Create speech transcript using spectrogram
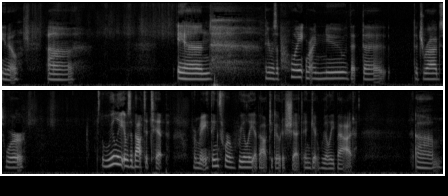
you know. Uh, and there was a point where I knew that the the drugs were really it was about to tip for me. Things were really about to go to shit and get really bad. Um,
